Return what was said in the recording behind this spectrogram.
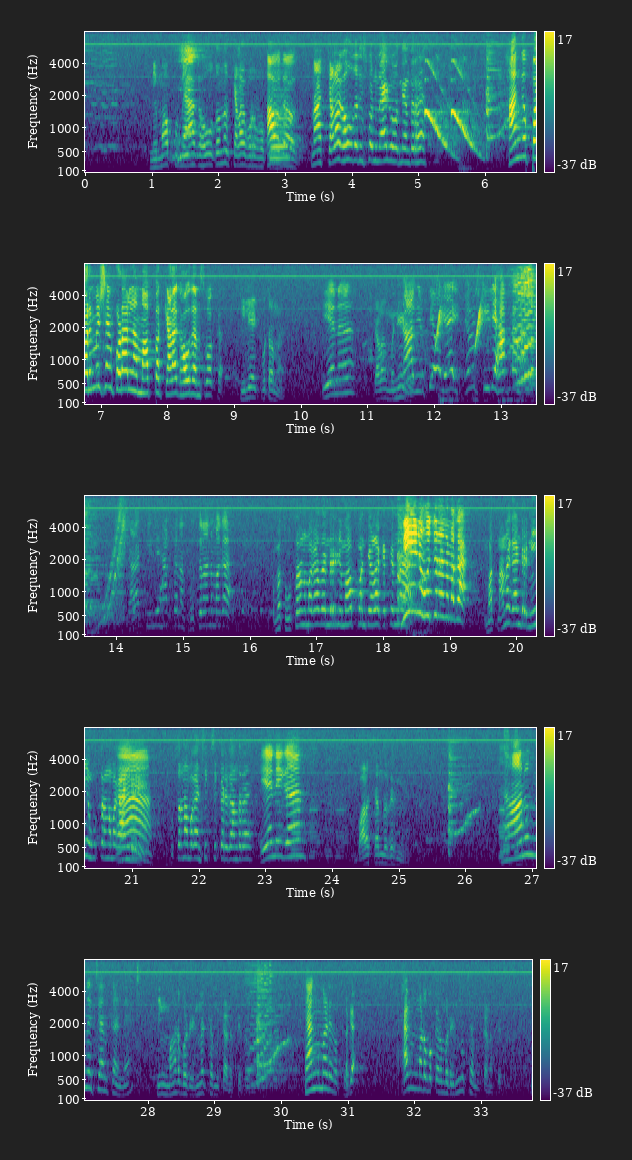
ನಿಮ್ಮ ಅಪ್ಪ ಮ್ಯಾಗ ಹೌದಂದ್ರೆ ಕೆಳಗೆ ಬರ್ಬೇಕು. ಹೌದೌದು. ನಾ ಕೆಳಗೆ ಹೌದು ಅನ್ಸ್ಕೊಂಡು ಮ್ಯಾಗ ಹೋದ್ನಿ ಅಂದ್ರೆ? ಹಂಗ ಪರ್ಮಿಷನ್ ಕೊಡಲ್ಲ ನಮ್ಮ ಅಪ್ಪ ಕೆಳಗ್ ಹೌದು ಅನ್ಸ್ಕೋಕ. ಇಲ್ಲಿ ಹಾಕ್ಬಿಟ್ಟಾನ ಏನ? ಕೆಳಗೆ ಮನಿ ನಾವ್ ಇರ್ತೀವಲ್ಲ ಕೀಲಿ ಹಾಕ್ತಾನ. ಕೆಳಗ್ ಕೀಲಿ ಹಾಕ್ತಾನ? ನನ್ನ ಮಗ. ಮತ್ತೆ ಉತ್ತರನ ಮಗ ಅದನ್ರಿ ನಿಮ್ಮ ಅಪ್ಪ ಅಂತ ಹೇಳಕತ್ತೀನಿ. ನೀನು ಹುಚ್ಚು ನನ್ನ ಮಗ. ಮತ್ತೆ ನನಗನ್ರಿ ನೀ ಉತ್ತರನ ಮಗ ಅನ್ರಿ. ಹಾ. ಉತ್ತರನ ಮಗನ್ ಸಿಕ್ ಸಿಕ್ಕರಿಗೆ ಅಂದ್ರೆ? ಏನೀಗ? ಭಾಳ ಚಂದ ಅದ್ರಿ ನೀವು ನಾನು ನಿನ್ನ ಚಂದ ಕಣ್ಣೆ. ಹಿಂಗೆ ಮಾಡ್ಬೇಡ್ರಿ ಇನ್ನೂ ಚಂದ ಕಾಣಿಸ್ತೀರಿ ಹೆಂಗ್ ಮಾಡ್ಬೇಕು? ಆಗ ಹೆಂಗೆ ಮಾಡ್ಬೇಕು ಅನ್ಬೇಡ್ರಿ ಇನ್ನೂ ಚಂದ ಕಾಣಿಸ್ತೀರಿ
